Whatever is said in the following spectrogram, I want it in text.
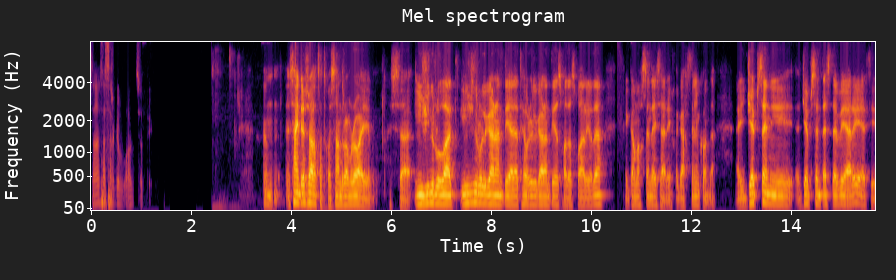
ძალიან სასარგებლოა ცოტი საინტერესო რაღაცა თქვა სანდრომ რო აი ეს ინჟინრულად ინჟინრული გარანტია და თეორიული გარანტია სხვადასხვა არისო და ეგ გამახსენდა ეს არის ხო გახსენილი მქონდა. აი ჯეპსენი ჯეპსენ ტესტები არის ერთი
